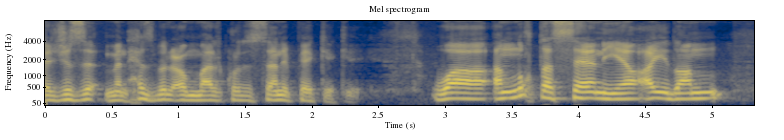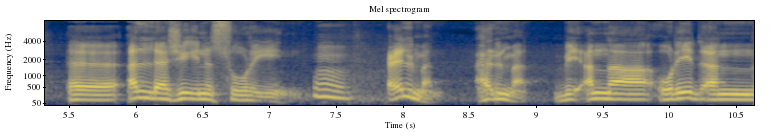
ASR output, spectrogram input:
هي جزء من حزب العمال الكردستاني بيكيكي والنقطة الثانية أيضا آه، اللاجئين السوريين م. علما علما بأن أريد أن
